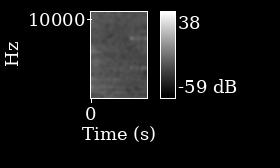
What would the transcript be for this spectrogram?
들어가.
